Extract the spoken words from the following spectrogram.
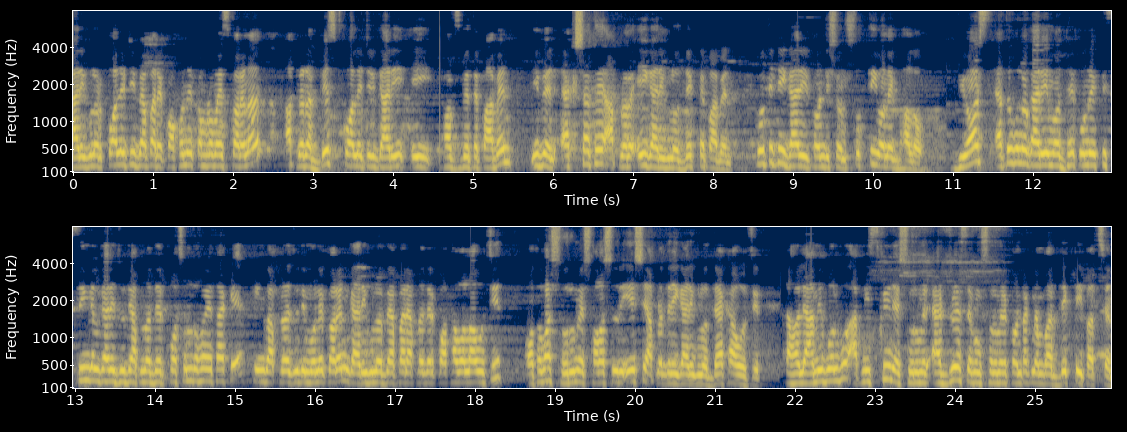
গাড়িগুলোর কোয়ালিটির ব্যাপারে কখনোই কম্প্রোমাইজ করে না। আপনারা বেস্ট কোয়ালিটির গাড়ি এই হক্স বেতে পাবেন। ইভেন একসাথে আপনারা এই গাড়িগুলো দেখতে পাবেন। প্রতিটি গাড়ির কন্ডিশন সত্যিই অনেক ভালো। ভিউয়ার্স এতগুলো গাড়ির মধ্যে কোনো একটি সিঙ্গেল গাড়ি যদি আপনাদের পছন্দ হয়ে থাকে, কিংবা আপনারা যদি মনে করেন গাড়িগুলোর ব্যাপারে আপনাদের কথা বলা উচিত, অথবা শোরুমে সরাসরি এসে আপনাদের এই গাড়িগুলো দেখা উচিত, তাহলে আমি বলব, আপনি স্ক্রিনে শোরুমের অ্যাড্রেস এবং শোরুমের কন্ট্যাক্ট নাম্বার দেখতেই পাচ্ছেন।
